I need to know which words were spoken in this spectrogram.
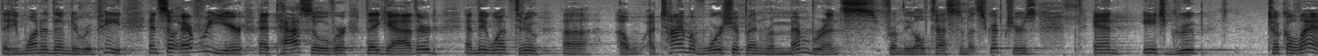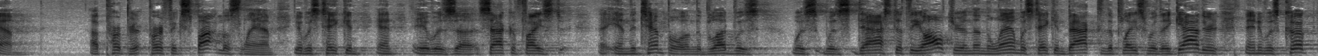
that he wanted them to repeat. And so every year at Passover, they gathered and they went through uh, a, a, time of worship and remembrance from the Old Testament scriptures. And each group took a lamb, a per- perfect, spotless lamb. It was taken and it was uh, sacrificed in the temple, and the blood was was, was dashed at the altar, and then the lamb was taken back to the place where they gathered, and it was cooked,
